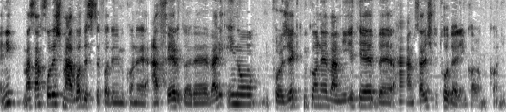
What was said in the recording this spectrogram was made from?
یعنی مثلا خودش مواد استفاده می‌کنه affair داره ولی اینو project می‌کنه و میگه که به همسرش که تو داری این کارو می‌کنی.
